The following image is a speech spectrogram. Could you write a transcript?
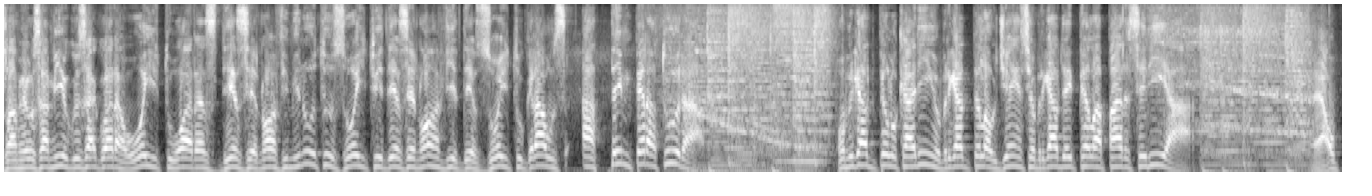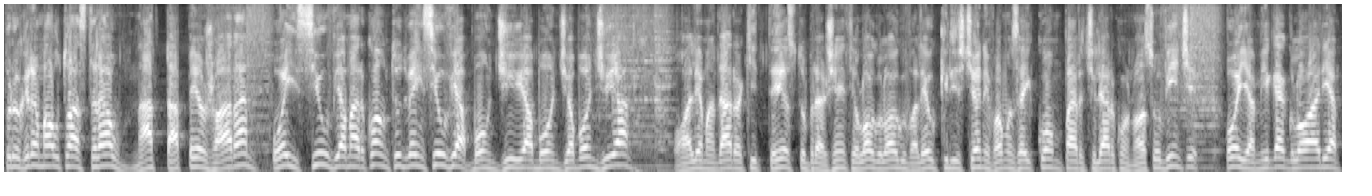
Vamos lá, meus amigos, agora 8 horas 19 minutos, 8 e 19, 18 graus a temperatura. Obrigado pelo carinho, obrigado pela audiência, obrigado aí pela parceria. É o programa Alto Astral na Tapejara. Oi, Silvia Marcon, tudo bem, Silvia? Bom dia, bom dia, bom dia. Olha, mandaram aqui texto pra gente, logo, logo, valeu, Cristiane, vamos aí compartilhar com o nosso ouvinte. Oi, amiga Glória,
